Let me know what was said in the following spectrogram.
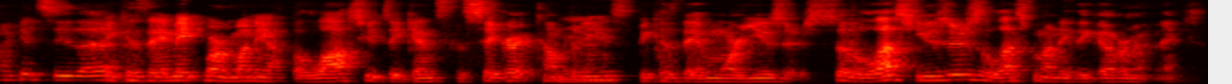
I can see that. because they make more money off the lawsuits against the cigarette hmm. companies because they have more users. So the less users, the less money the government makes.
